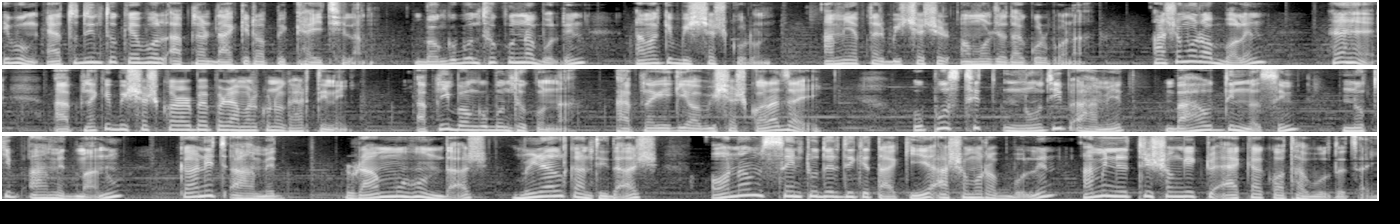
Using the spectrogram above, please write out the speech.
এবং এতদিন তো কেবল আপনার ডাকের অপেক্ষায় ছিলাম। বঙ্গবন্ধু কন্যা বললেন, আমাকে বিশ্বাস করুন, আমি আপনার বিশ্বাসের অমর্যাদা করব না। আসমরব বলেন হ্যাঁ হ্যাঁ আপনাকে বিশ্বাস করার ব্যাপারে আমার কোনো ঘাটতি নেই। আপনি বঙ্গবন্ধু কন্যা, আপনাকে কি অবিশ্বাস করা যায়? উপস্থিত নজিব আহমেদ, বাহাউদ্দিন নসিম, নকিব আহমেদ মানু কানিজ আহমেদ, রামমোহন দাস মৃণাল কান্তি দাস, অনাম সেন্টুদের দিকে তাকিয়ে আসামরব বললেন, আমি নেত্রীর সঙ্গে একটু একা কথা বলতে চাই।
